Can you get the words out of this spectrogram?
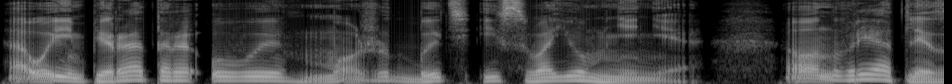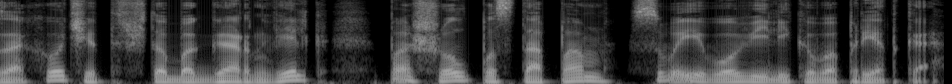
а у императора, увы, может быть и свое мнение. Он вряд ли захочет, чтобы Гарнвельк пошел по стопам своего великого предка.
